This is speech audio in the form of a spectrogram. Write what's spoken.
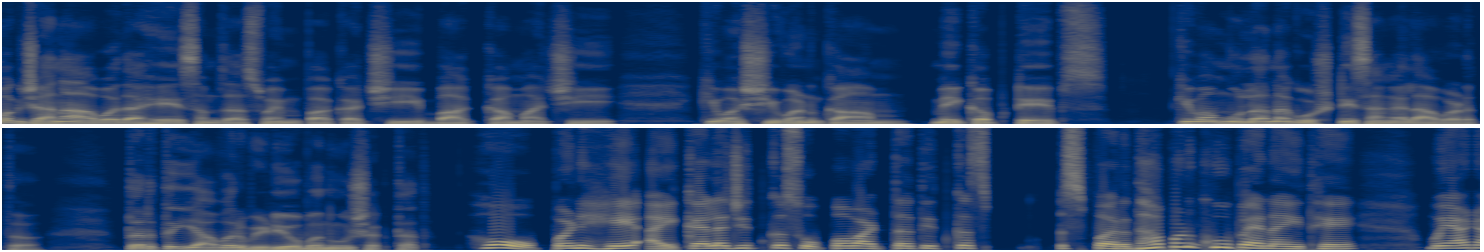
मग ज्यांना आवड आहे समजा स्वयंपाकाची बागकामाची किंवा शिवणकाम मेकअप टिप्स किंवा मुलांना गोष्टी सांगायला आवडतं तर ते यावर व्हिडिओ बनवू शकतात? हो पण हे ऐकायला जितकं सोपं वाटतं तितकं स्पर्धा पण खूप आहे ना इथे. मग यात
